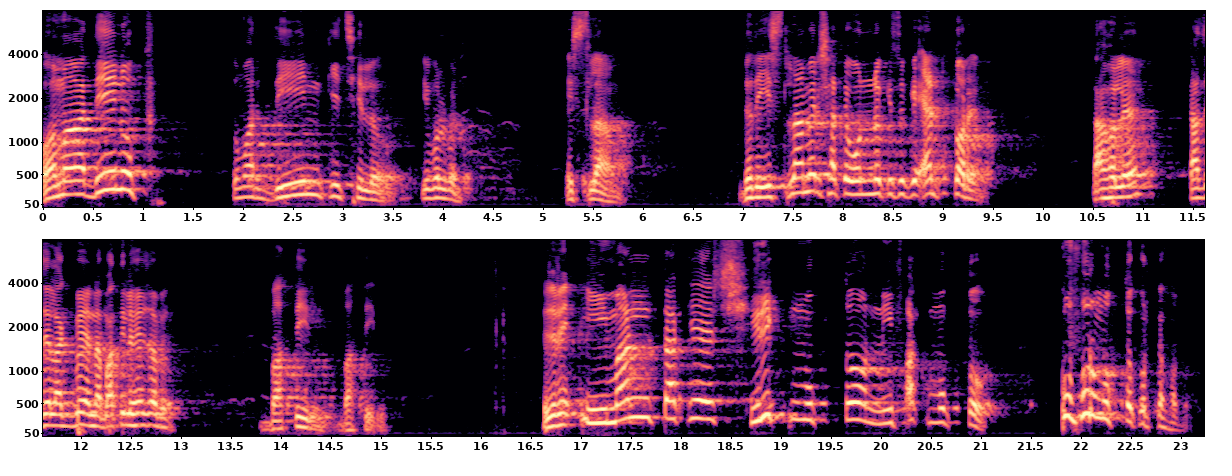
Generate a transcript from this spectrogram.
ওমা দিনুক, তোমার দিন কি ছিল? কি বলবেন? ইসলাম। যদি ইসলামের সাথে অন্য কিছুকে অ্যাড করেন, তাহলে কাজে লাগবে না বাতিল হয়ে যাবে? বাতিল বাতিল। জন্য ইমানটাকে শিরিক মুক্ত, নিফাক মুক্ত, কুফুর মুক্ত করতে হবে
